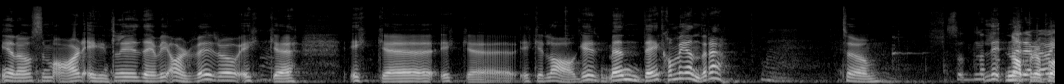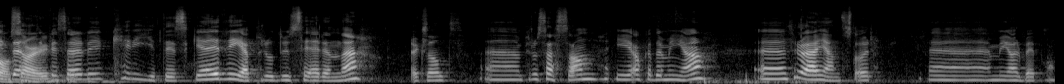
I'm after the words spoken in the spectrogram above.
you know, som er egentlig det vi arver, og ikke, ikke, ikke, ikke lager. Men det kan vi endre. Så Så Litt apropos, sorry. identifisere de kritiske, reproduserende eh, prosessene i akademia eh, tror jeg gjenstår eh, mye arbeid på.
